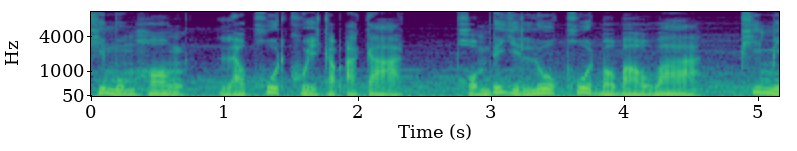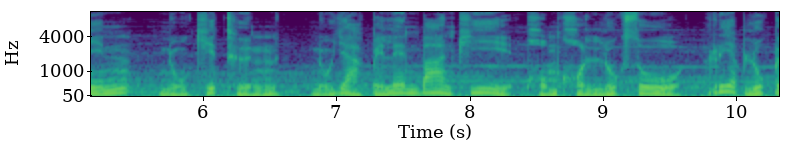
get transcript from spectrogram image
ที่มุมห้อง แล้วพูดคุยกับอากาศ ผมได้ยินลูกพูดเบาๆว่า พี่มิ้น หนูคิดถึง หนูอยากไปเล่นบ้านพี่ ผมขนลุกสู้ เรียบลุกไป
